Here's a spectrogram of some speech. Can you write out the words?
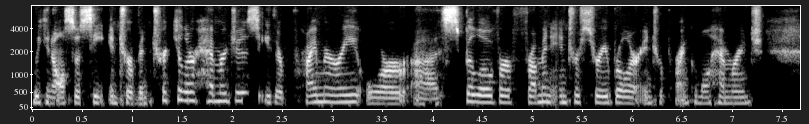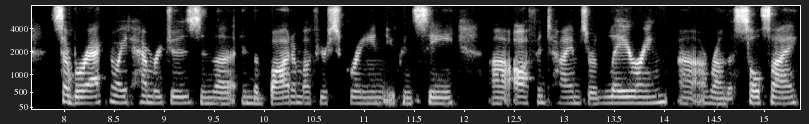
We can also see intraventricular hemorrhages, either primary or uh, spillover from an intracerebral or intraparenchymal hemorrhage subarachnoid hemorrhages in the in the bottom of your screen. You can see uh, oftentimes are layering uh, around the sulci.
